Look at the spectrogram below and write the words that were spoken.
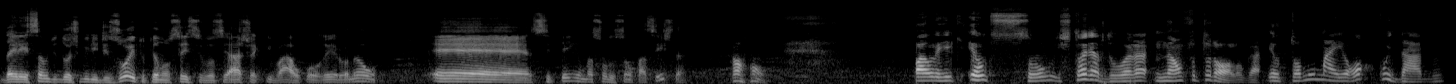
da eleição de 2018, que eu não sei se você acha que vai ocorrer ou não, é, se tem uma solução fascista? Bom, Paulo Henrique, eu sou historiadora, não futuróloga. Eu tomo o maior cuidado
